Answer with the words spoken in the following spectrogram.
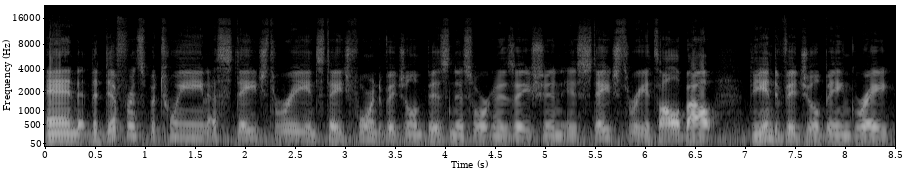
And the difference between a stage three and stage four individual and business organization is stage three, it's all about the individual being great.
